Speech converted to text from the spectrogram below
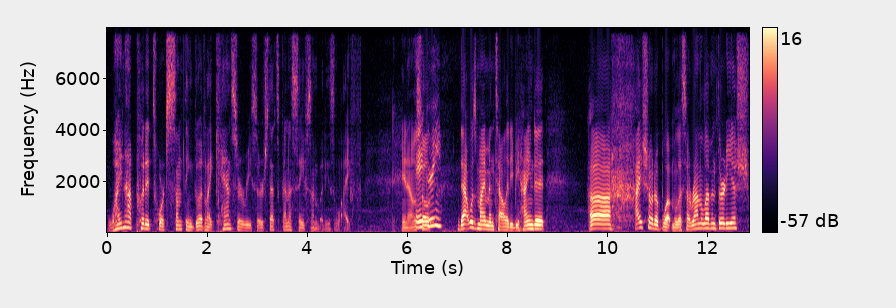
why not put it towards something good like cancer research that's gonna save somebody's life? You know, I so agree. that was my mentality behind it. Uh, I showed up what Melissa around eleven thirty ish,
